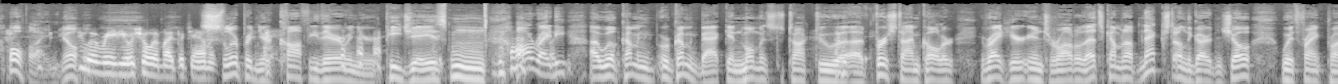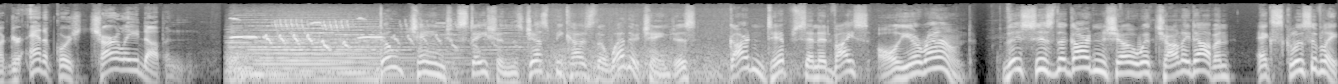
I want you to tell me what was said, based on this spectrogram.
Oh, I know. do a radio show in my pajamas. Slurping your coffee there in your PJs. Mm. All righty. Uh, we'll coming, we're coming back in moments to talk to a first time caller right here in Toronto. That's coming up next on The Garden Show with Frank Proctor and, of course, Charlie Dobbin. Don't change stations just because the weather changes. Garden tips and advice all year round. This is The Garden Show with Charlie Dobbin, exclusively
